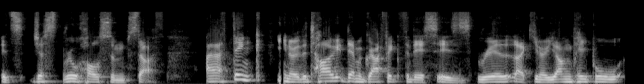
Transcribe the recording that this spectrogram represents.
It's just real wholesome stuff. I think, you know, the target demographic for this is really like, you know, young people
